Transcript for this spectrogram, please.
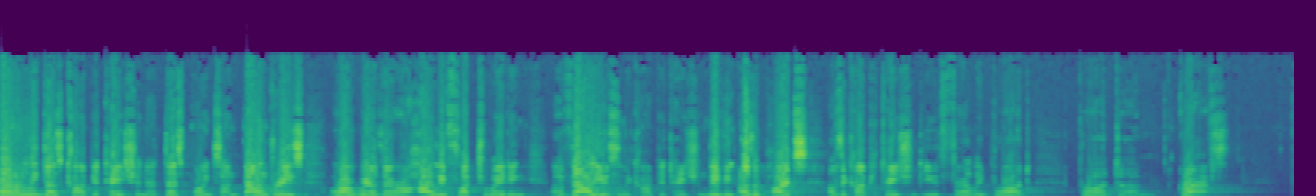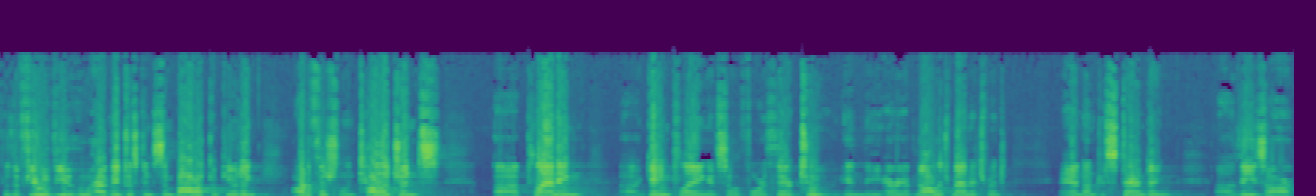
only does computation at those points on boundaries or where there are highly fluctuating uh, values in the computation, leaving other parts of the computation to use fairly broad, broad um, graphs. For the few of you who have interest in symbolic computing, artificial intelligence, uh, planning, uh, game playing, and so forth, there too, in the area of knowledge management and understanding, uh, these are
